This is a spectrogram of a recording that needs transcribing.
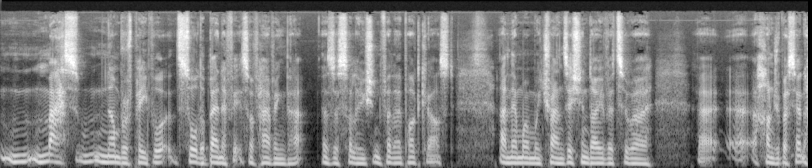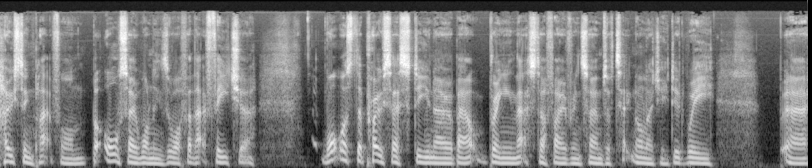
Mass number of people saw the benefits of having that as a solution for their podcast. And then when we transitioned over to a, a 100% hosting platform, but also wanting to offer that feature, what was the process? Do you know about bringing that stuff over in terms of technology? Did we uh,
